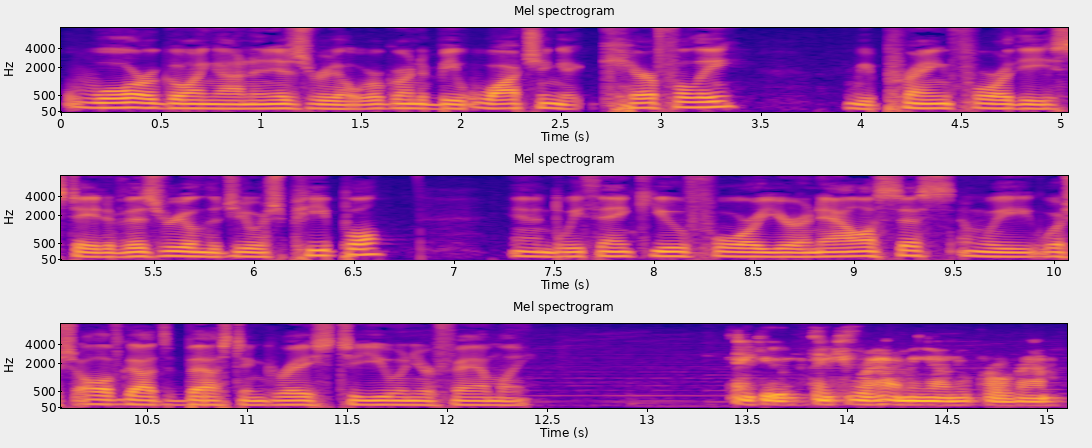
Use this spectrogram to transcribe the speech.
war going on in Israel. We're going to be watching it carefully. We'll be praying for the state of Israel and the Jewish people. And we thank you for your analysis, and we wish all of God's best and grace to you and your family. Thank you. Thank you for having me on your program.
